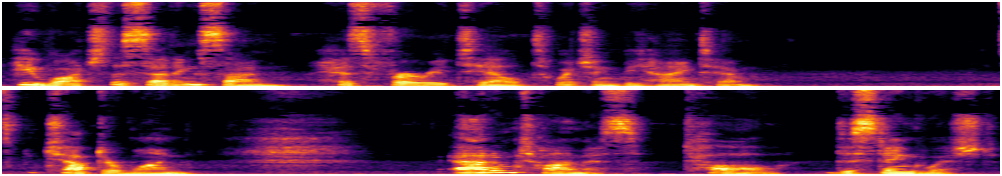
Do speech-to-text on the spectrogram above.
He watched the setting sun, his furry tail twitching behind him. Chapter 1 Adam Thomas, tall, distinguished,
